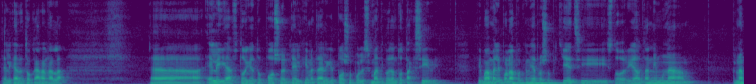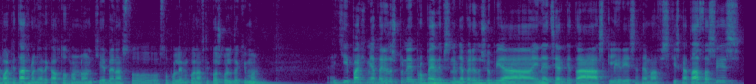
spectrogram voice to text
Τελικά δεν το κάναν, αλλά ε, έλεγε αυτό για το πόσο εν τέλει και μετά έλεγε πόσο πολύ σημαντικό ήταν το ταξίδι. Θυμάμαι λοιπόν να πω και μια προσωπική έτσι ιστορία όταν ήμουνα πριν από αρκετά χρόνια, 18 χρονών και έμπαινα στο, στο πολεμικό ναυτικό σχολείο δοκίμων Εκεί υπάρχει μια περίοδος που είναι προπαίδευση. Είναι μια περίοδος η οποία είναι αρκετά σκληρή σε θέμα φυσικής κατάστασης.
